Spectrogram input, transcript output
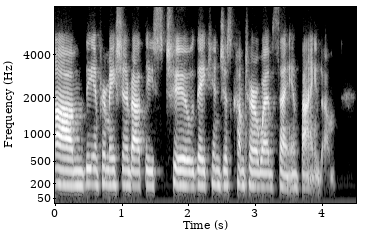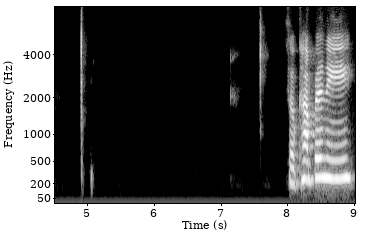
um, the information about these two, they can just come to our website and find them. So, company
